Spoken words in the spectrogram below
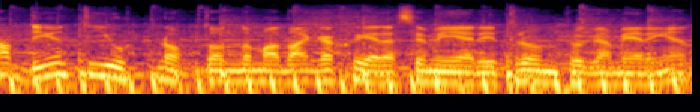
Hade ju inte gjort något om de hade engagerat sig mer i trumprogrammeringen.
